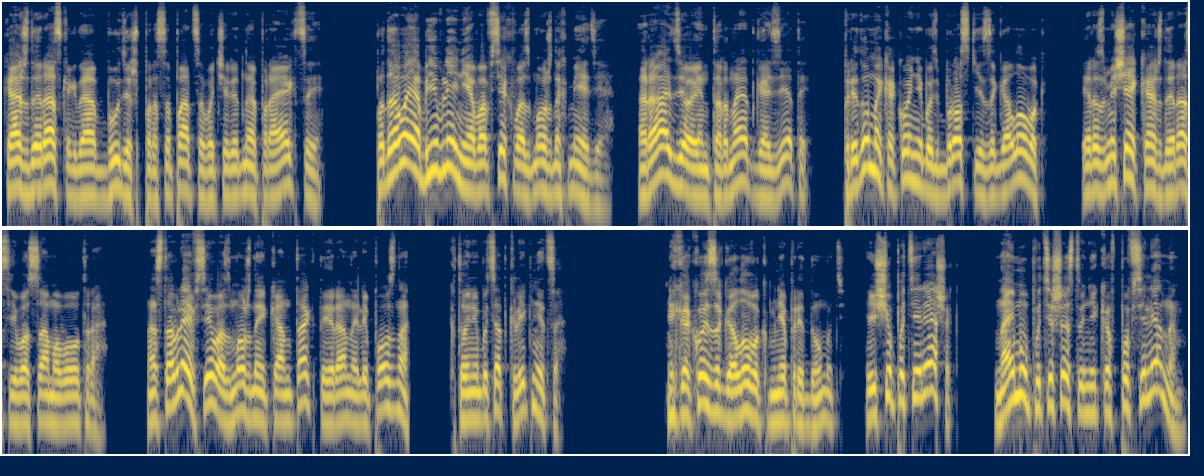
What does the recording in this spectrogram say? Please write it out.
Каждый раз, когда будешь просыпаться в очередной проекции, Подавай объявления во всех возможных медиа. Радио, интернет, газеты. Придумай какой-нибудь броский заголовок и размещай каждый раз его с самого утра. Оставляй все возможные контакты, и рано или поздно кто-нибудь откликнется. И какой заголовок мне придумать? Ищу потеряшек? Найму путешественников по вселенным?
